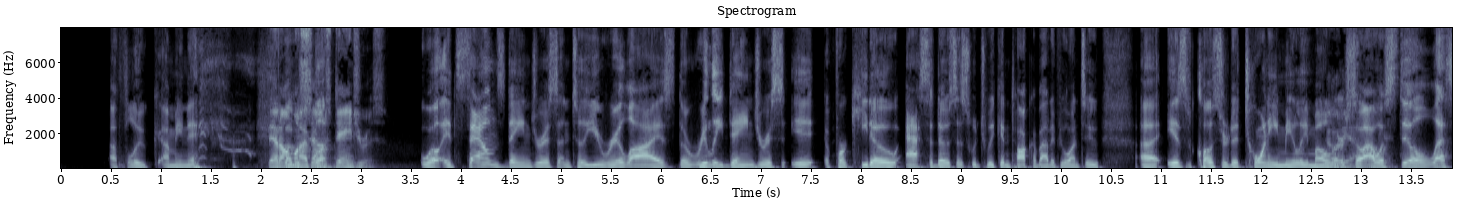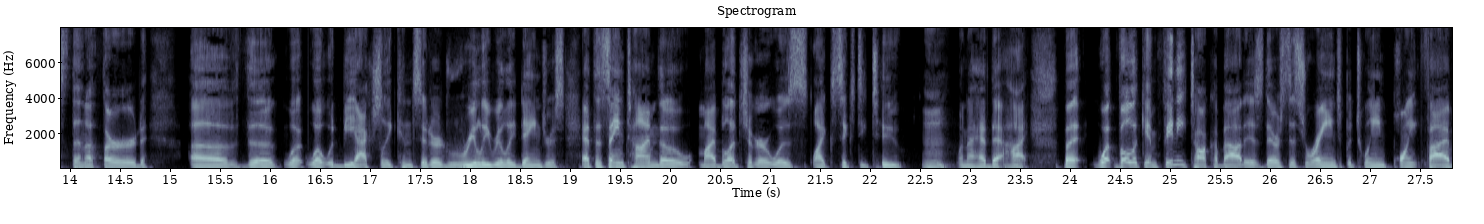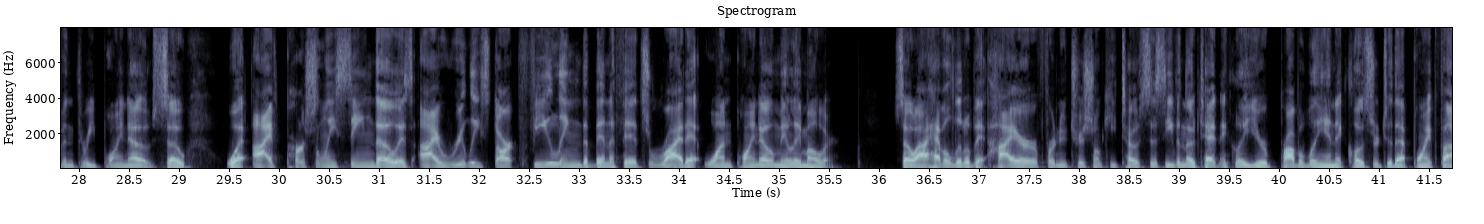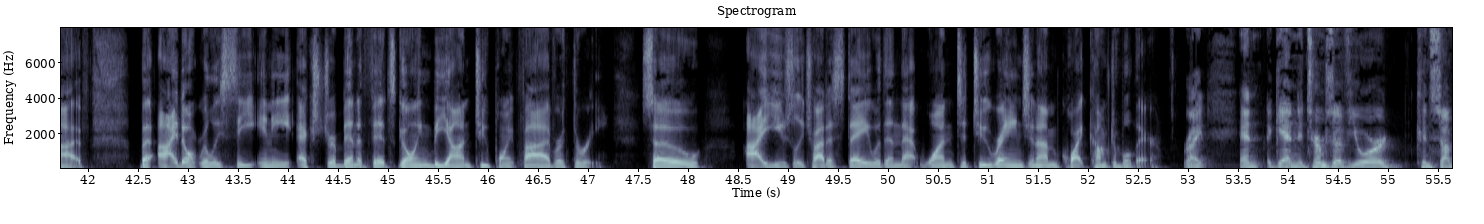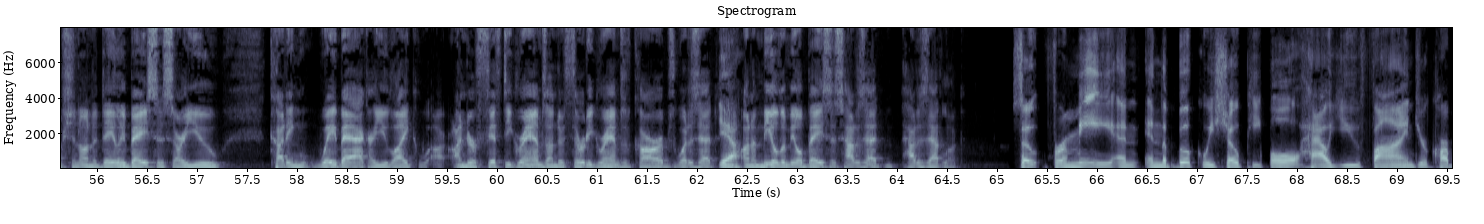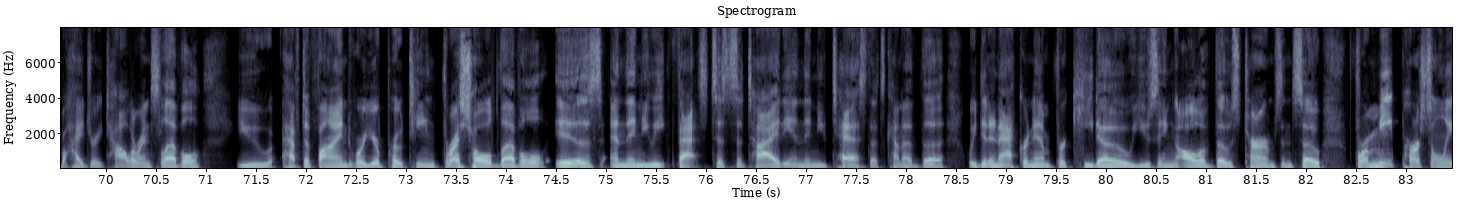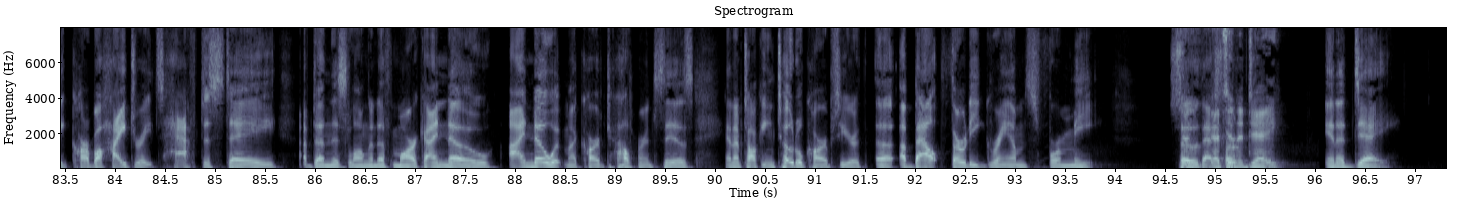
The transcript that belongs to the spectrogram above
a fluke. I mean, that almost sounds blood- dangerous. Well, it sounds dangerous until you realize the really dangerous it, for keto acidosis, which we can talk about if you want to, uh, is closer to 20 millimolar. Oh, yeah, so. I was still less than a third of the what what would be actually considered really really dangerous. At the same time, though, my blood sugar was like 62 mm. when I had that high. But what Volek and Phinney talk about is there's this range between 0.5 and 3.0. So what I've personally seen though is I really start feeling the benefits right at 1.0 millimolar. So I have a little bit higher for nutritional ketosis, even though technically you're probably in it closer to that 0.5. But I don't really see any extra benefits going beyond 2.5 or 3. So I usually try to stay within that 1 to 2 range, and I'm quite comfortable there. Right. And again, in terms of your consumption on a daily basis, are you cutting way back? Are you like under 50 grams, under 30 grams of carbs? What is that yeah. on a meal to meal basis? How does that how does that look? So for me, and in the book, we show people how you find your carbohydrate tolerance level. You have to find where your protein threshold level is, and then you eat fats to satiety, and then you test. That's kind of the, we did an acronym for keto using all of those terms. And so for me personally, carbohydrates have to stay. I've done this long enough, Mark. I know, I know what my carb tolerance is, and I'm talking total carbs here, uh, about 30 grams for me. So that, that's, in a day? In a day.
